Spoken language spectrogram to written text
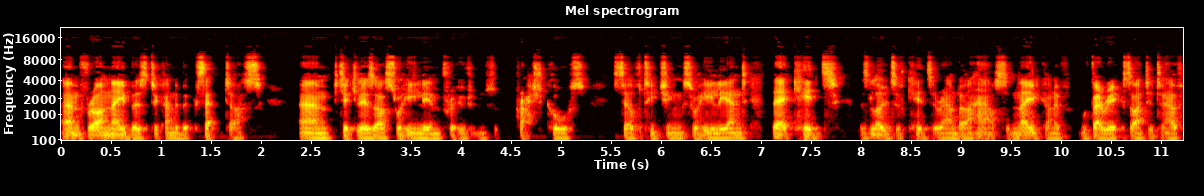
um, for our neighbours to kind of accept us, um, particularly as our Swahili improved and sort of crash course self-teaching Swahili and their kids. There's loads of kids around our house, and they kind of were very excited to have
